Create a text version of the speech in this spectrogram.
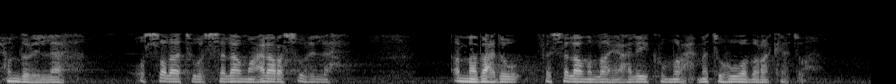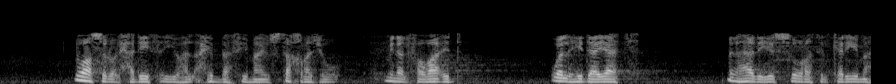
الحمد لله والصلاة والسلام على رسول الله. أما بعد فالسلام الله عليكم ورحمته وبركاته. نواصل الحديث أيها الأحبة فيما يستخرج من الفوائد والهدايات من هذه السورة الكريمة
